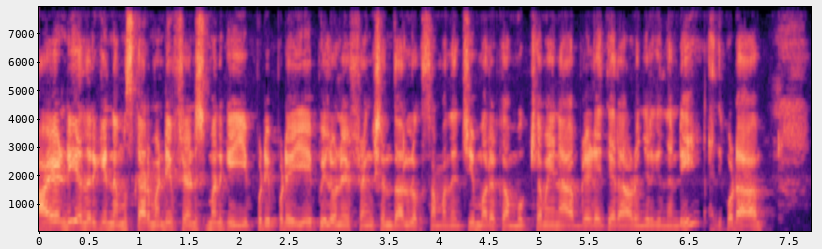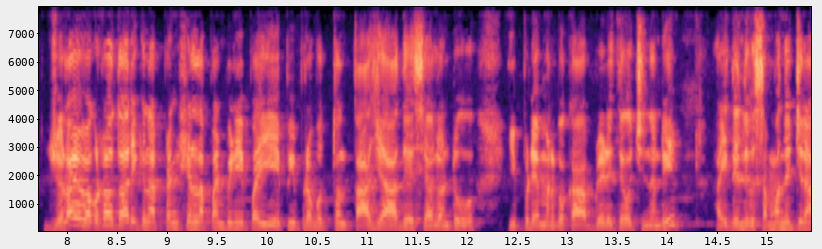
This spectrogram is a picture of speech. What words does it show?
హాయ్ అండి అందరికీ నమస్కారం అండి. ఫ్రెండ్స్ మనకి ఇప్పుడిప్పుడే ఏపీలోనే పెన్షన్దారులకు సంబంధించి మరొక ముఖ్యమైన అప్డేట్ అయితే రావడం జరిగిందండి. అది కూడా జూలై ఒకటో తారీఖున పెన్షన్ల పంపిణీపై ఏపీ ప్రభుత్వం తాజా ఆదేశాలు అంటూ ఇప్పుడే మనకు ఒక అప్డేట్ అయితే వచ్చిందండి. అయితే ఇందుకు సంబంధించిన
